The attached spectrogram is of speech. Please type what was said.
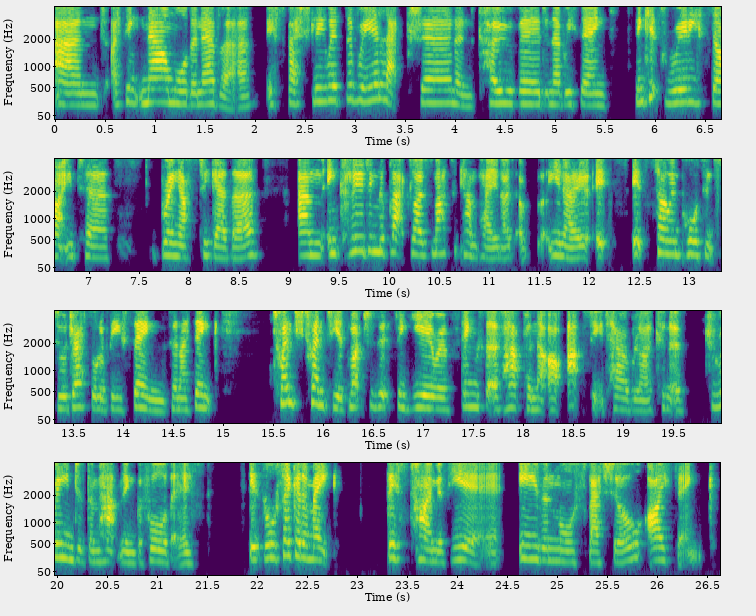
And I think now more than ever, especially with the re election and COVID and everything, I think it's really starting to bring us together. Um, including the Black Lives Matter campaign, I, you know, it's it's so important to address all of these things, and I think 2020, as much as it's a year of things that have happened that are absolutely terrible, and I couldn't have dreamed of them happening before this, it's also going to make this time of year even more special, I think,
